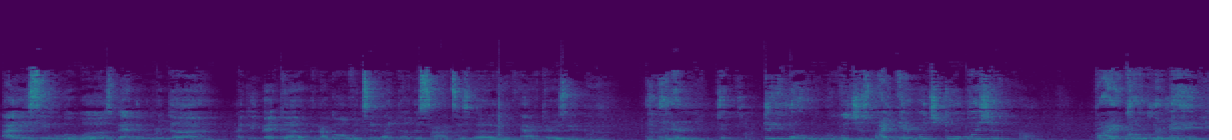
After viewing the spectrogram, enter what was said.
I didn't see who it was. Back that we were done, I get back up and I go over to like the other scientists, uh, actors, and Leonard, do you know who was just right there? What you doing push-ups? Ryan Coogler, man.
